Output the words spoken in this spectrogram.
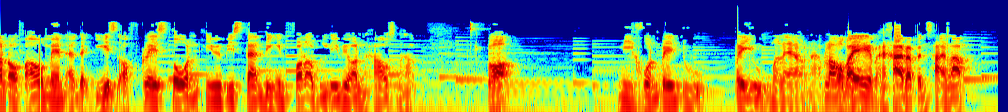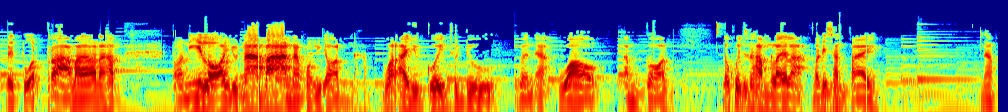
one of our men at the east of Greystone he will be standing in front of Levion house นะครับ ก็มีคนไปดูไปอยู่มาแล้วนะครับ เราก็ไปคล้ายๆแบบเป็นสายลับ ไปตรวจตรามาแล้วนะครับ ตอนนี้รออยู่หน้าบ้านนะของลีออนนะครับ What are you going to do when while I'm gone แล้วคุณจะทำอะไรล่ะตอนที่ฉันไปนะครับ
